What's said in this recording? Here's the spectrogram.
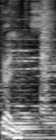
Collins.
